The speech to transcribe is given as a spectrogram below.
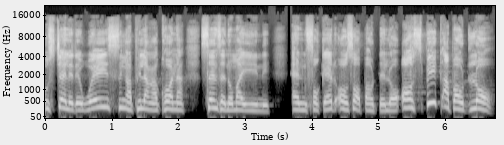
usitshele the way singaphila ngakhona senze noma yini and forget also about the law. Or speak about law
